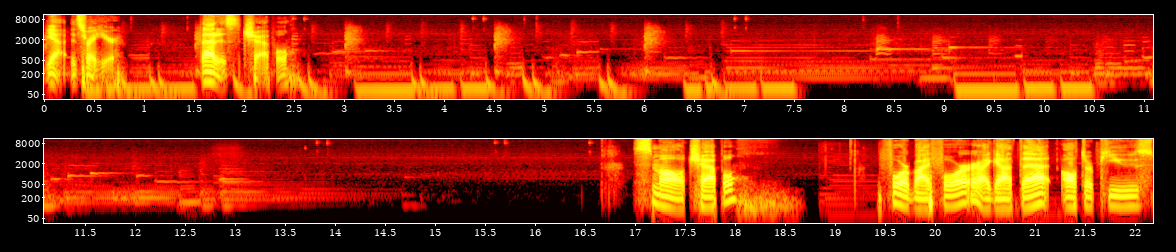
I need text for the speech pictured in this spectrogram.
Yeah, it's right here. That is the chapel. Small chapel. Four by four, I got that. Altar pews,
